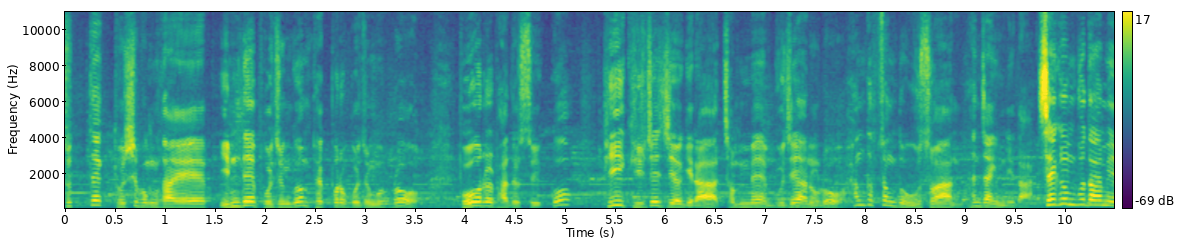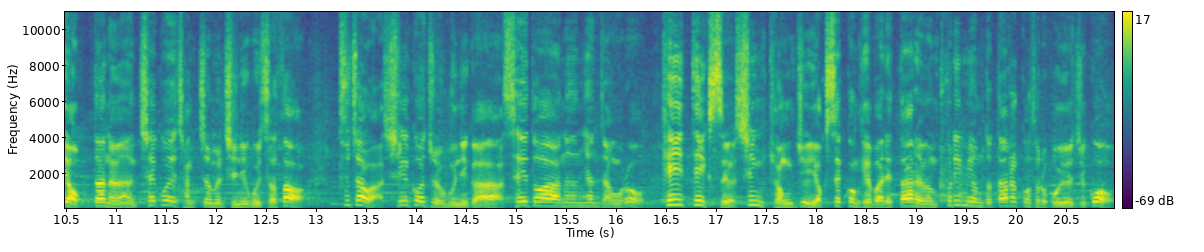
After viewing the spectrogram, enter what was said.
주택 도시봉사의 임대 보증금 100% 보증으로 보호를 받을 수 있고 비규제 지역이라 전매 무제한으로 환급성도 우수한 현장입니다. 세금 부담이 없다는 최고의 장점을 지니고 있어서 투자와 실거주 문의가 쇄도하는 현장으로 KTX 신경주 역세권 개발에 따른 프리미엄도 따를 것으로 보여지고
